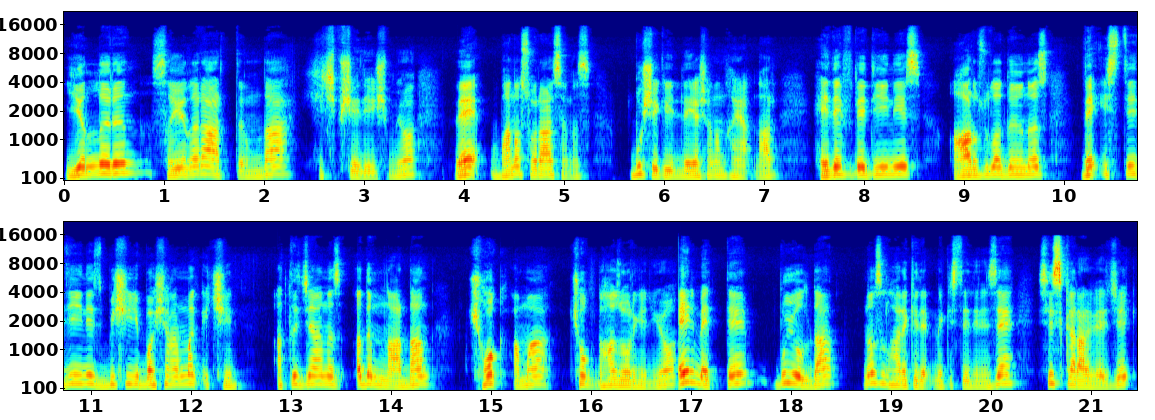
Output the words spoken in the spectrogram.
yılların sayıları arttığında hiçbir şey değişmiyor ve bana sorarsanız bu şekilde yaşanan hayatlar hedeflediğiniz, arzuladığınız ve istediğiniz bir şeyi başarmak için atacağınız adımlardan çok ama çok daha zor geliyor. Elbette bu yılda nasıl hareket etmek istediğinize siz karar verecek.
